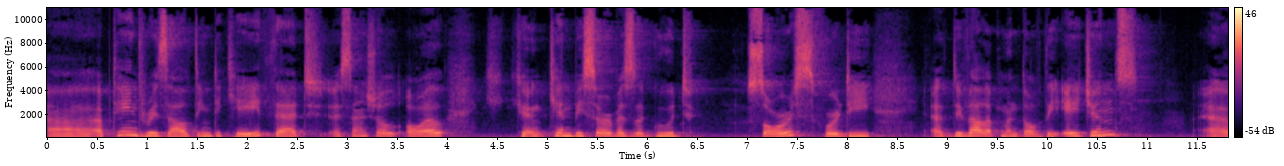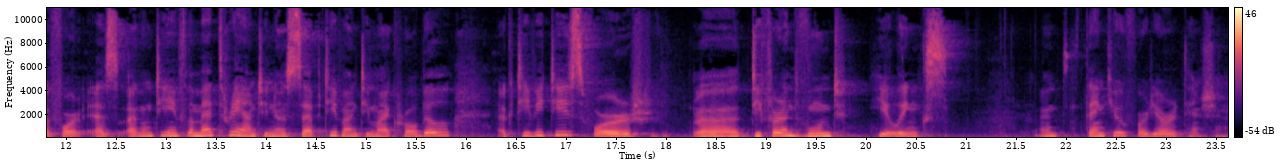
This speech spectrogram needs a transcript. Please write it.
uh, obtained results indicate that essential oil can, can be served as a good source for the uh, development of the agents uh, for as anti-inflammatory, anti-nociceptive, antimicrobial activities for uh, different wound healings. And thank you for your attention.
